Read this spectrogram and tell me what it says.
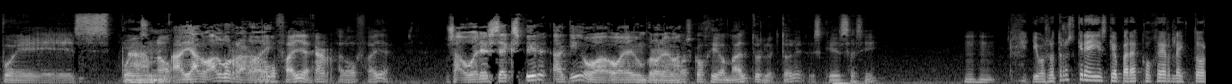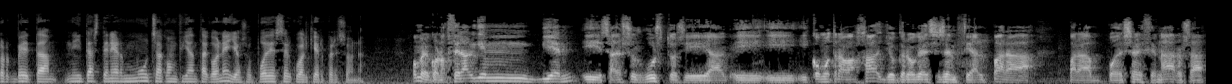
pues pues um, no. Hay algo, algo raro algo ahí. falla, claro. algo falla. O sea, o eres Shakespeare aquí o, o hay un problema. Has cogido mal tus lectores, es que es así. Uh -huh. ¿Y vosotros creéis que para escoger lector beta necesitas tener mucha confianza con ellos o puede ser cualquier persona? Hombre, conocer a alguien bien y saber sus gustos y, y, y, y, cómo trabaja, yo creo que es esencial para, para poder seleccionar. O sea,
